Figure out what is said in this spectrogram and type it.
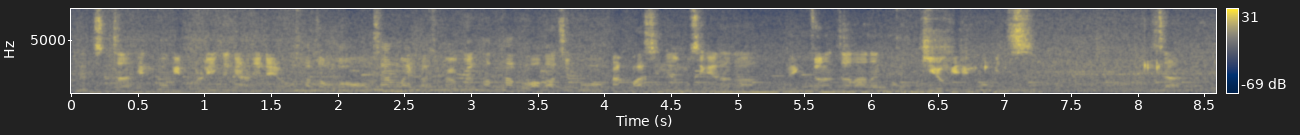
근데 진짜 행복이 멀리는 게 아니네요. 자전거 치앙마이까지 결국에 다 타고 와가지고 딱 맛있는 음식에다가 맥주 한잔 하는 거 이런 게 행복이지. 짠.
